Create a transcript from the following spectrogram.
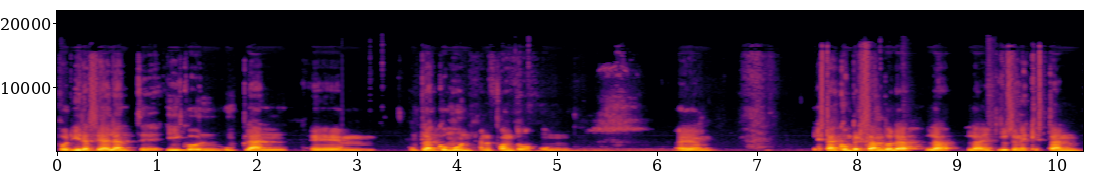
por ir hacia adelante y con un plan, eh, un plan común, en el fondo. Eh, están conversando las la, la instituciones que están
